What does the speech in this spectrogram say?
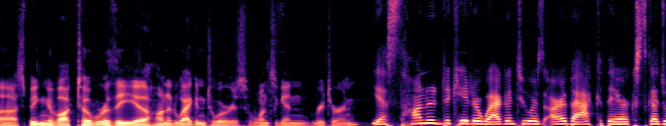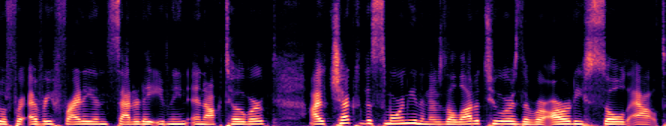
Uh, speaking of October, the uh, haunted wagon tours once again return. Yes, Haunted Decatur wagon tours are back. They are scheduled for every Friday and Saturday evening in October. I checked this morning and there's a lot of tours that were already sold out.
